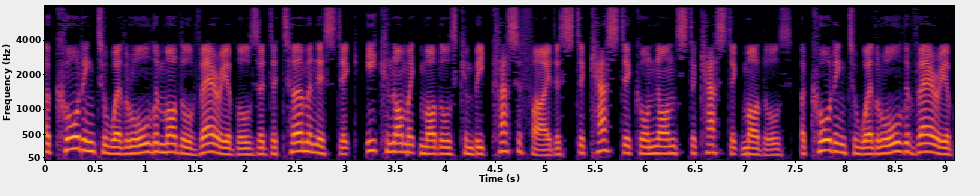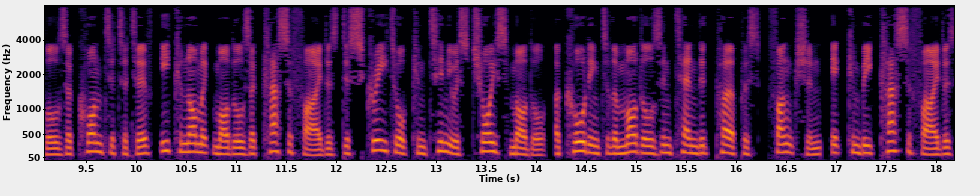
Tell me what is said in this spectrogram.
According to whether all the model variables are deterministic, economic models can be classified as stochastic or non-stochastic models. According to whether all the variables are quantitative, economic models are classified as discrete or continuous choice model. According to the model's intended purpose, function, it can be classified as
